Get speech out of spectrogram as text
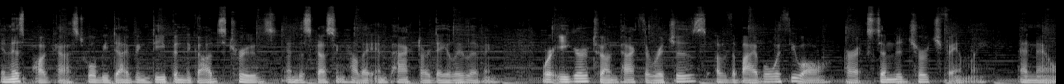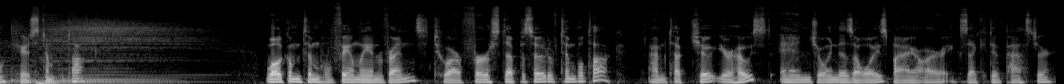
In this podcast, we'll be diving deep into God's truths and discussing how they impact our daily living. We're eager to unpack the riches of the Bible with you all, our extended church family. And now, here's Temple Talk. Welcome, Temple family and friends, to our first episode of Temple Talk. I'm Tuck Choate, your host, and joined as always by our executive pastor,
